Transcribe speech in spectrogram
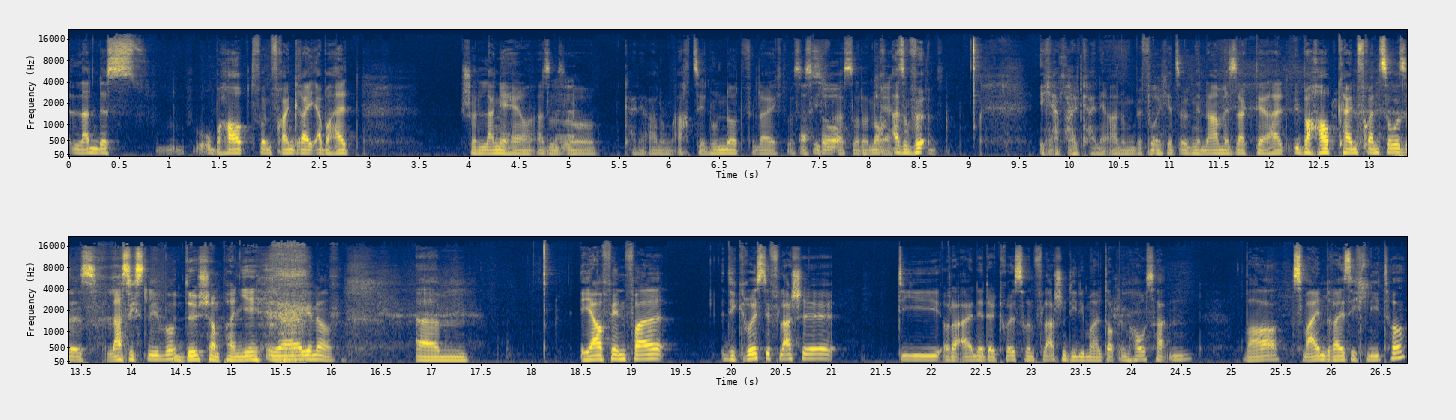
Landesoberhaupt von Frankreich, aber halt schon lange her, also so, keine Ahnung, 1800 vielleicht, was weiß ich so, was, oder noch, okay. also wir- ich habe halt keine Ahnung, bevor ich jetzt irgendeinen Namen sage, der halt überhaupt kein Franzose ist, lass ich's lieber. De Champagner. Ja, genau. ähm, ja, auf jeden Fall die größte Flasche, die, oder eine der größeren Flaschen, die die mal dort im Haus hatten, war 32 Liter.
